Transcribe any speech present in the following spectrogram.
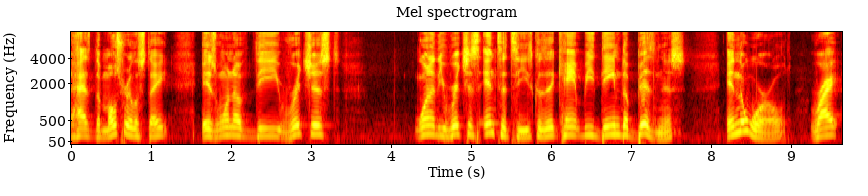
has the most real estate, is one of the richest one of the richest entities because it can't be deemed a business in the world, right?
